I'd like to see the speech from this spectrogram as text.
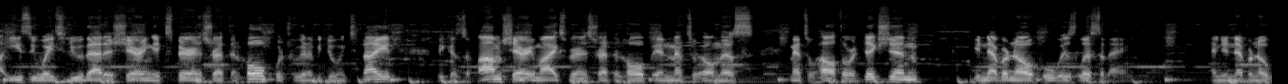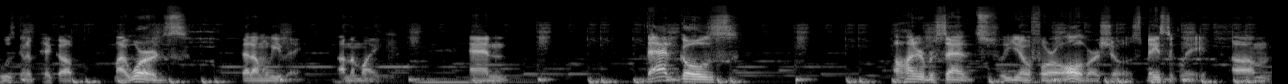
an easy way to do that is sharing experience, strength, and hope, which we're going to be doing tonight. Because if I'm sharing my experience, strength, and hope in mental illness, mental health, or addiction, you never know who is listening. And you never know who's going to pick up my words that I'm leaving on the mic. And that goes 100%, you know, for all of our shows, basically. Um,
